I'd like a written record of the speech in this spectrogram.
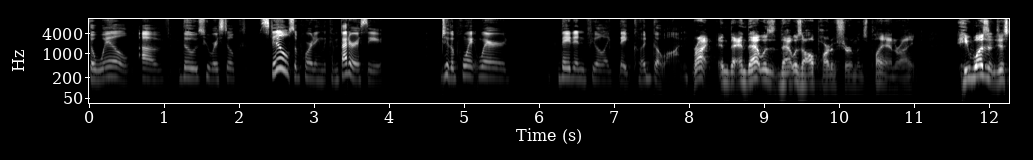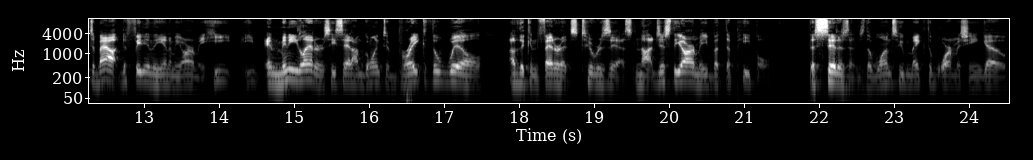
the will of those who were still still supporting the Confederacy to the point where they didn't feel like they could go on. Right. And th- and that was that was all part of Sherman's plan, right? He wasn't just about defeating the enemy army. He he in many letters he said I'm going to break the will of the Confederates to resist, not just the army, but the people, the citizens, the ones who make the war machine go.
